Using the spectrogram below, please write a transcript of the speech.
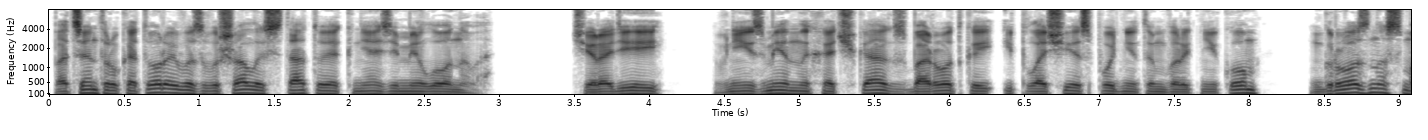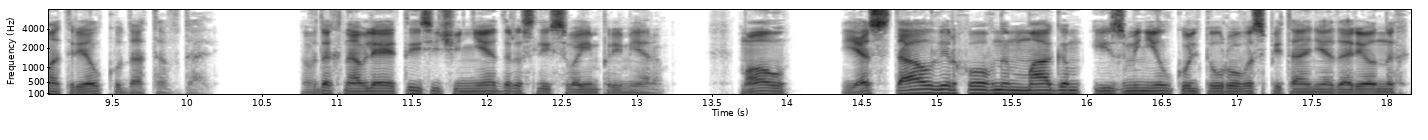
по центру которой возвышалась статуя князя Милонова. Чародей в неизменных очках с бородкой и плаще с поднятым воротником грозно смотрел куда-то вдаль, вдохновляя тысячи недорослей своим примером. Мол, я стал верховным магом и изменил культуру воспитания одаренных,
